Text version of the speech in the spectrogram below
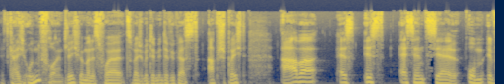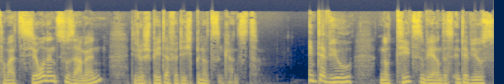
jetzt gar nicht unfreundlich, wenn man das vorher zum Beispiel mit dem Interviewgast abspricht, aber es ist essentiell, um Informationen zu sammeln, die du später für dich benutzen kannst. Interview-Notizen während des Interviews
